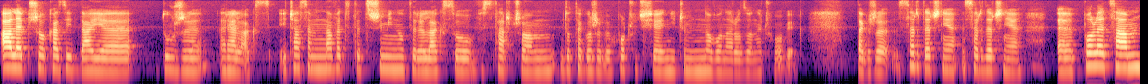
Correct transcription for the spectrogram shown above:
ale przy okazji daje duży relaks. I czasem nawet te 3 minuty relaksu wystarczą do tego, żeby poczuć się niczym nowonarodzony człowiek. Także serdecznie, serdecznie e, polecam.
